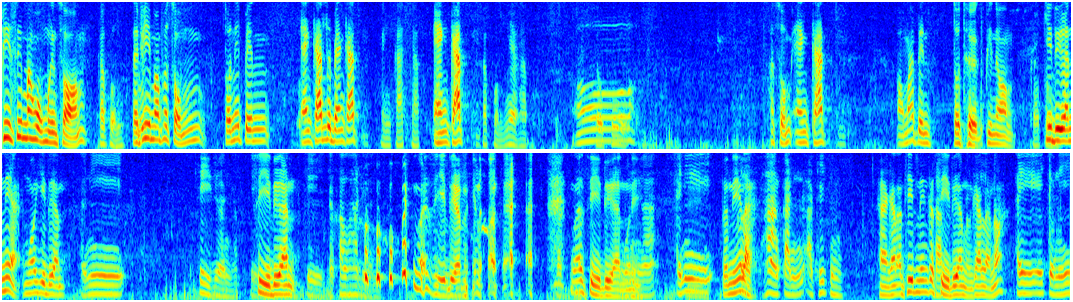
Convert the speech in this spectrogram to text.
พี่ซื้อมาหกหมื่นสองครับผมแต่พี่มาผสมตัวนี้เป็น แองกัสหรือแบงกัสแองกัสครับแองกัสครับผมเนี่ยครับอ๋อตัวผู้ ผสมแองกัสออกมาเป็นตัวเถิกพี่น้อง ครับผมกี่เดือนเนี่ยงวกี่เดือนอันนี้สี่เดือนครับสี่เดือนสี่จะเข้าห้าเดือนงวสี่เดือนพี่น้องงวสี่เดือนวันนี่นี้ไอ้นี่ตัวนี้ล่ะ ห่างกันอาทิตย์หนึ่ง ห่างกันอาทิตย์นึงก็ครับ สี่เดือนเหมือนกันแหละเนาะไอ้ไอ้ตัวนี้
